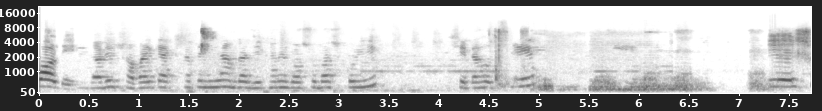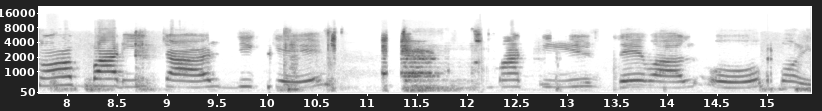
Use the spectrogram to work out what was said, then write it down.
বলে। পরিবারের সবাইকে একসাথে নিয়ে আমরা যেখানে বসবাস করি সেটা হচ্ছে এসব বাড়ি চারদিকে মাটির দেওয়াল ও পড়ে।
